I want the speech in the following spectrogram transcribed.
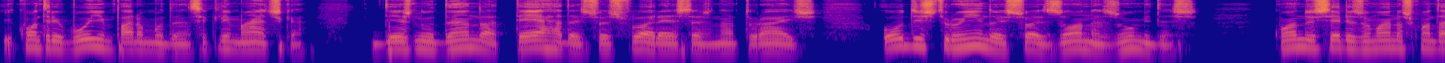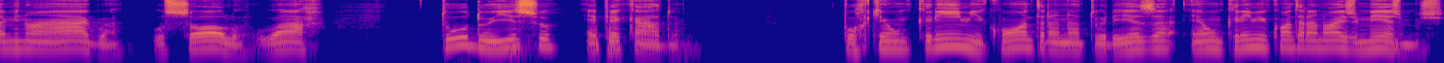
e contribuem para a mudança climática, desnudando a Terra das suas florestas naturais ou destruindo as suas zonas úmidas, quando os seres humanos contaminam a água, o solo, o ar, tudo isso é pecado porque um crime contra a natureza é um crime contra nós mesmos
